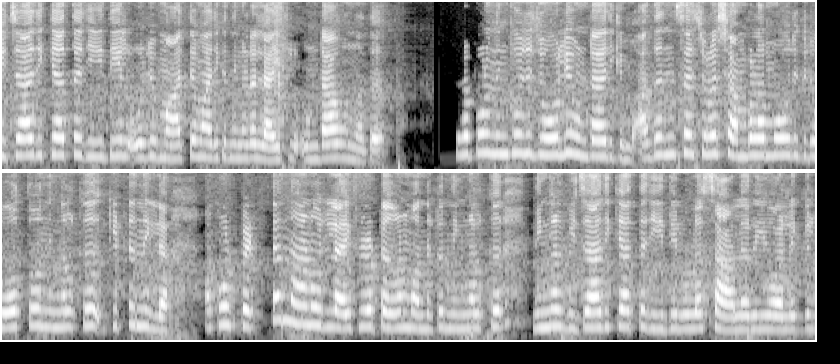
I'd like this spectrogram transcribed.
വിചാരിക്കാത്ത രീതിയിൽ ഒരു മാറ്റമായിരിക്കും നിങ്ങളുടെ ലൈഫിൽ ഉണ്ടാവുന്നത്. ചിലപ്പോൾ നിങ്ങൾക്ക് ഒരു ജോലി ഉണ്ടായിരിക്കും. അതനുസരിച്ചുള്ള ശമ്പളമോ ഒരു ഗ്രോത്തോ നിങ്ങൾക്ക് കിട്ടുന്നില്ല. അപ്പോൾ പെട്ടെന്നാണ് ഒരു ലൈഫിലോ ടേൺ വന്നിട്ട് നിങ്ങൾക്ക് നിങ്ങൾ വിചാരിക്കാത്ത രീതിയിലുള്ള സാലറിയോ അല്ലെങ്കിൽ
